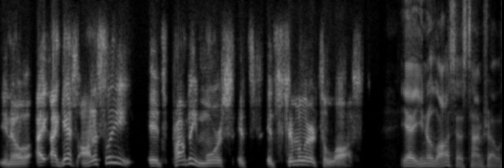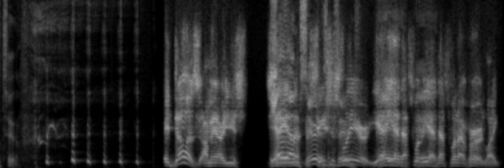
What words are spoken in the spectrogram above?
You know, I, I guess honestly, it's probably more. It's it's similar to Lost. Yeah, you know, Lost has time travel too. It does. I mean, are you Yeah, saying yeah, that serious, facetiously, or yeah, Yeah, yeah, that's what yeah, yeah, yeah. that's what I've heard. Like,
